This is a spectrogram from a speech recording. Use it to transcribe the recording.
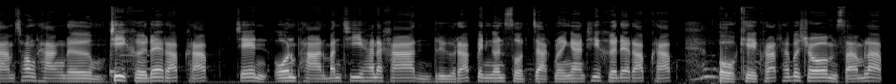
ตามช่องทางเดิมที่เคยได้รับครับ เช่น โอนผ่านบัญชีธนาคาร หรือรับเป็นเงินสดจากหน่วยงานที่เคยได้รับครับ โอเคครับท่านผู้ชมสำหรับ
